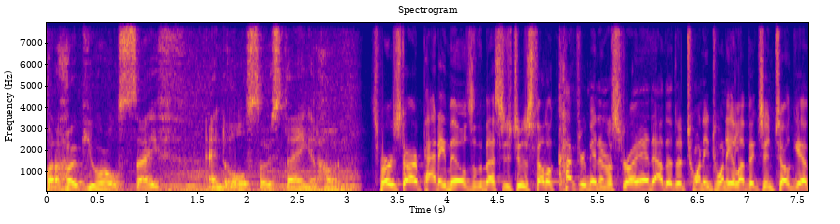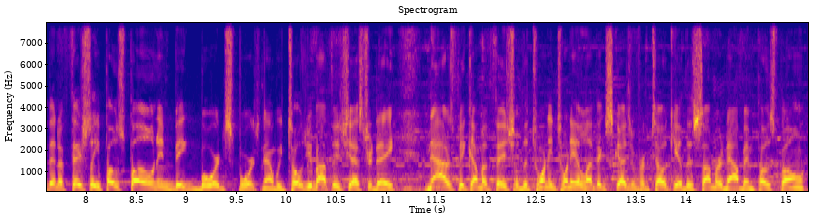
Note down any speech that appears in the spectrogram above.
but I hope you are all safe and also staying at home. Spurs star Patty Mills with a message to his fellow countrymen in Australia now that the 2020 Olympics in Tokyo have been officially postponed in big board sports. Now, we told you about this yesterday. Now it's become official. The 2020 Olympics scheduled for Tokyo this summer now been postponed.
